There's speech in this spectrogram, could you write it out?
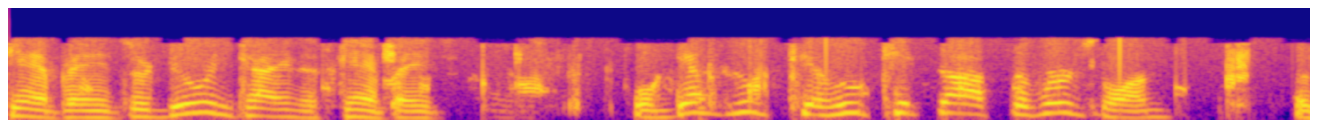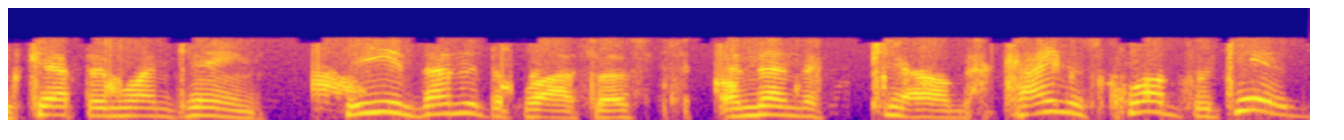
campaigns or doing kindness campaigns. Well, guess who who kicked off the first one? Was Captain Len Kane. He invented the process, and then the um, Kindness Club for Kids.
